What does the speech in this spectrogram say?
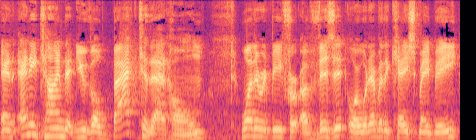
And any time that you go back to that home, whether it be for a visit or whatever the case may be,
